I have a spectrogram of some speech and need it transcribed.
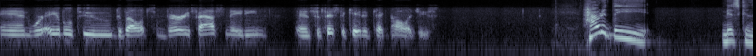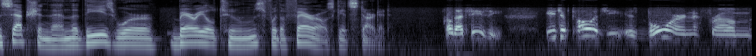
and were able to develop some very fascinating and sophisticated technologies. How did the misconception then that these were burial tombs for the pharaohs get started? Oh, that's easy. Egyptology is born from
